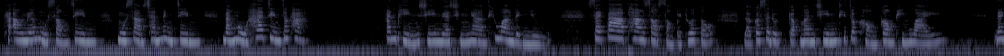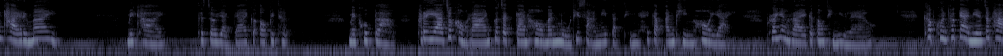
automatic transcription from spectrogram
ข้าเอาเนื้อหมูสองจิน หมูสามชั้นหนึ่งจิน หนังหมูห้าจินเจ้าค่ะ อันผิงชี้เนื้อชิ้นงามที่วางเด่นอยู่สายตาพลางสอดส่องไปทั่วโต๊ะ แล้วก็สะดุดกับมันชิ้นที่เจ้าของกองทิ้งไว้ นั่นขายหรือไม่ ไม่ขาย ถ้าเจ้าอยากได้ก็เอาไปเถอะ ไม่พูดเปล่า ภรรยาเจ้าของร้านก็จัดการห่อมันหมูที่สามีตัดทิ้งให้กับอันพิงห่อใหญ่ เพราะอย่างไรก็ต้องทิ้งอยู่แล้ว ขอบคุณเท่าแก่เนี้ยเจ้าค่ะ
